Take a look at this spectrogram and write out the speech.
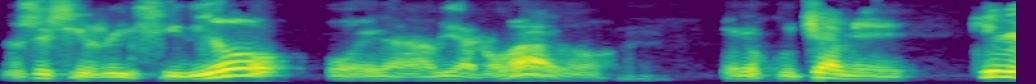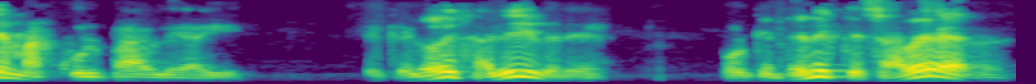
No sé si reincidió o era, había robado. Pero escúchame, ¿quién es más culpable ahí? El que lo deja libre. Porque tenés que saber.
